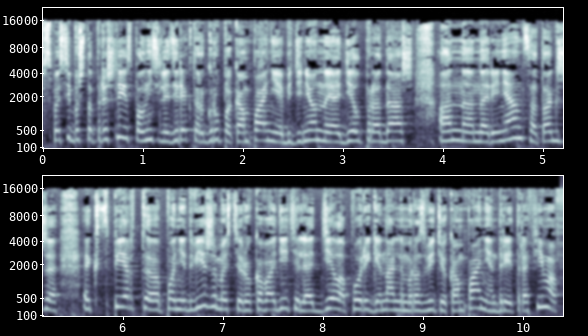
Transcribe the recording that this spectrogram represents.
Спасибо, что пришли. Исполнительный директор группы компании «Объединенный отдел продаж» Анна Наринянц, а также эксперт э, по недвижимости, руководитель отдела по региональному развитию компании Андрей Трофимов.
